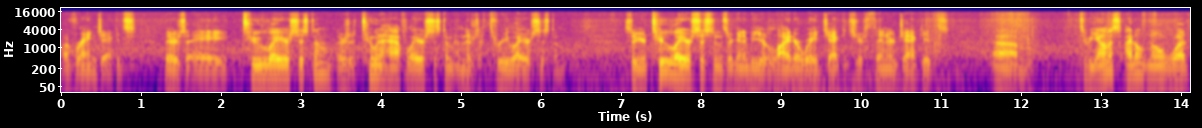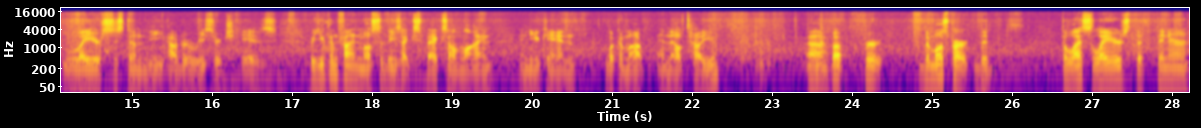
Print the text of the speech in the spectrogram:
of rain jackets. There's a two layer system, there's a two and a half layer system, and there's a three layer system. So your two layer systems are going to be your lighter weight jackets, your thinner jackets. Um, to be honest, I don't know what layer system the Outdoor Research is, but you can find most of these like specs online and you can look them up and they'll tell you. Um, but for the most part, the the less layers, the thinner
